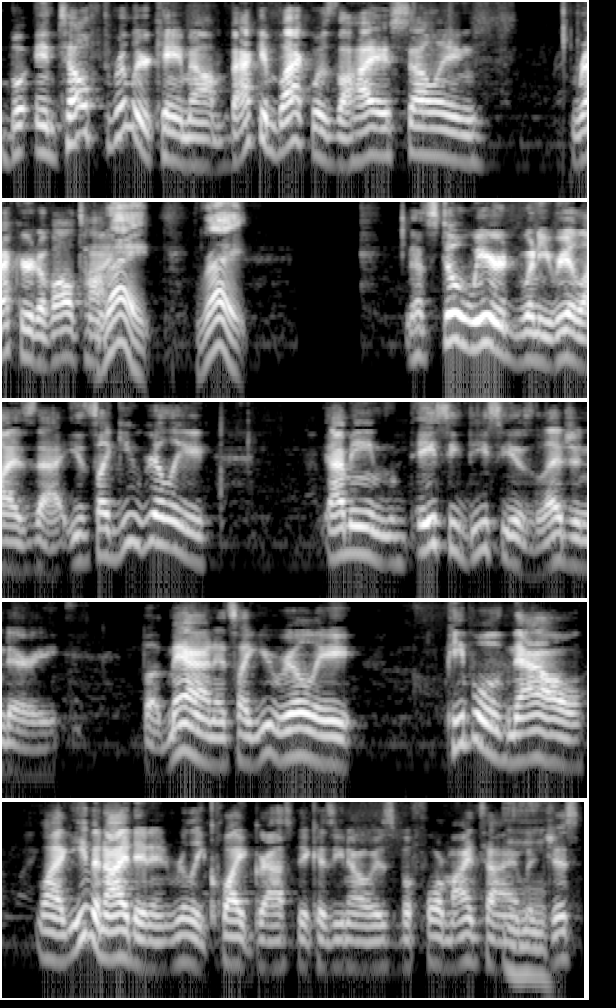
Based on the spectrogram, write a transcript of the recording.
but until Thriller came out, Back in Black was the highest selling record of all time. right, right. That's still weird when you realize that. It's like you really, I mean, ACDC is legendary, but man, it's like you really, people now, like even I didn't really quite grasp it because you know it was before my time, Mm-hmm. but just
